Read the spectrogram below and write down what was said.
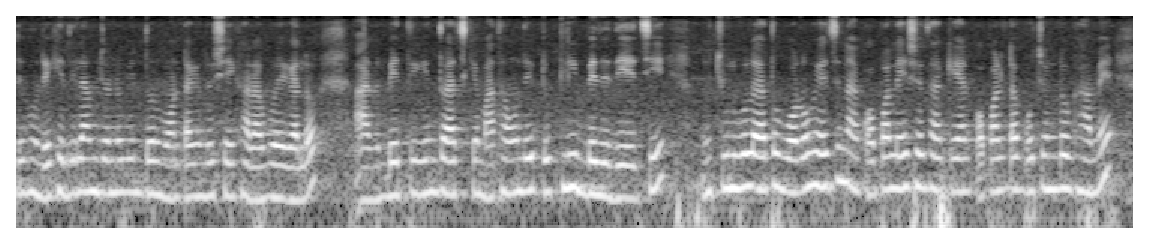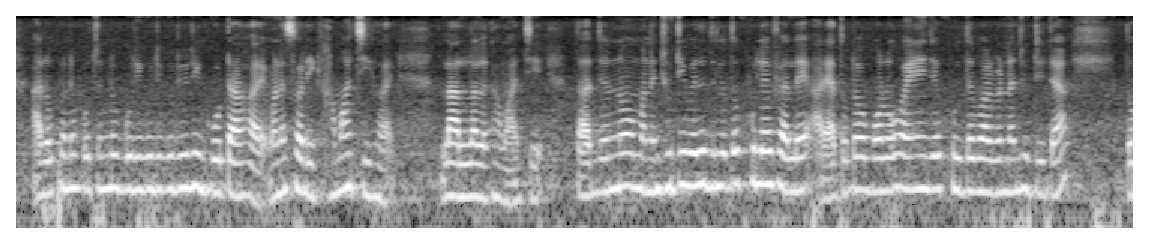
দেখুন, রেখে দিলাম জন্য কিন্তু ওর মনটা কিন্তু সেই খারাপ হয়ে গেল। আর বেদকে কিন্তু আজকে মাথা মধ্যে একটু ক্লিপ বেঁধে দিয়েছি। চুলগুলো এত বড় হয়েছে না, কপালে এসে থাকে। আর কপালটা প্রচণ্ড ঘামে, আর ওখানে প্রচণ্ড গুড়ি গুড়ি গুড়ি গুড়ি গোটা হয়। মানে সরি, ঘামাচি হয়, লাল লাল ঘামাচি। তার জন্য মানে ঝুঁটি বেঁধে দিলে তো খুলে ফেলে। আর এতটাও বড় হয়নি যে খুলতে পারবে না ঝুঁটিটা। তো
